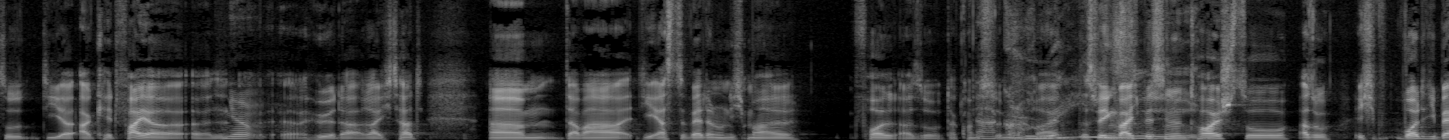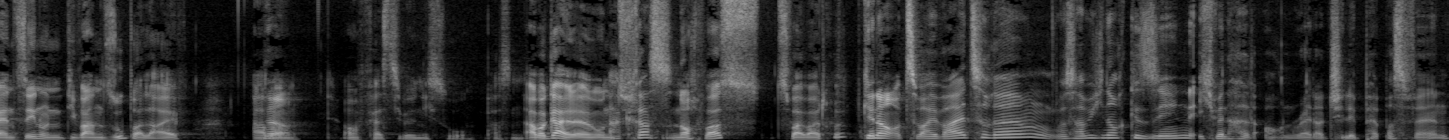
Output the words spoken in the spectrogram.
so die Arcade Fire äh, Ja. äh, Höhe da erreicht hat, ähm, da war die erste Welle noch nicht mal voll, also da konntest Ah, du immer noch rein. crazy. Deswegen war ich ein bisschen enttäuscht so, also ich wollte die Band sehen und die waren super live, aber Ja. Auf Festival nicht so passend. Aber geil, äh, und Ah, krass. noch was? Zwei weitere? Genau, zwei weitere. Was habe ich noch gesehen? Ich bin halt auch ein Red Hot Chili Peppers Fan.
